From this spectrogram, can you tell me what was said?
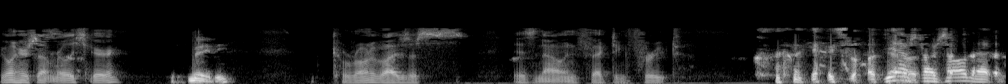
You want to hear something really scary? Maybe. Coronavirus is now infecting fruit. yeah, I saw that. Yes, I saw that.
